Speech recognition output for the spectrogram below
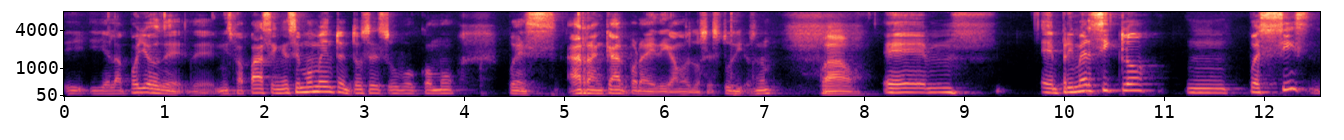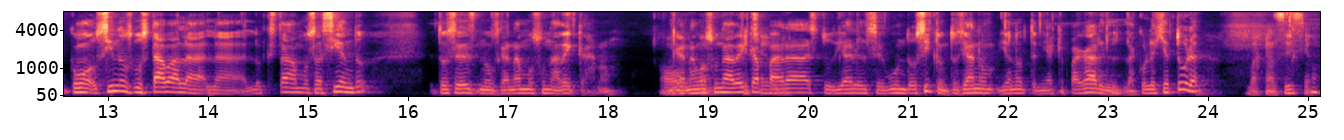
y, el apoyo de, mis papás en ese momento, entonces hubo como pues arrancar por ahí, digamos, los estudios, ¿no? Wow. Em, en primer ciclo, mm, pues sí, como sí nos gustaba lo que estábamos haciendo, entonces nos ganamos una beca, ¿no? Oh, ganamos una beca para estudiar el segundo ciclo, entonces ya no, ya no tenía que pagar la colegiatura. Vacancísimo.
